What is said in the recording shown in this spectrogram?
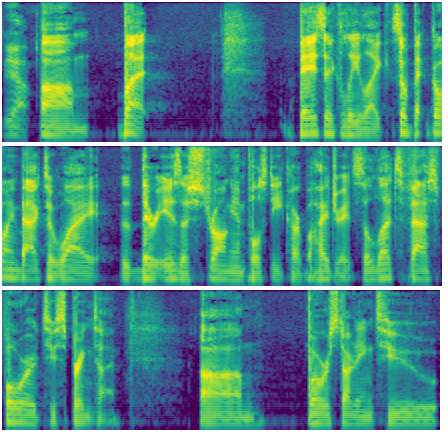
yeah. Um, but basically, like, so going back to why there is a strong impulse to eat carbohydrates. So let's fast forward to springtime, um, where we're starting to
